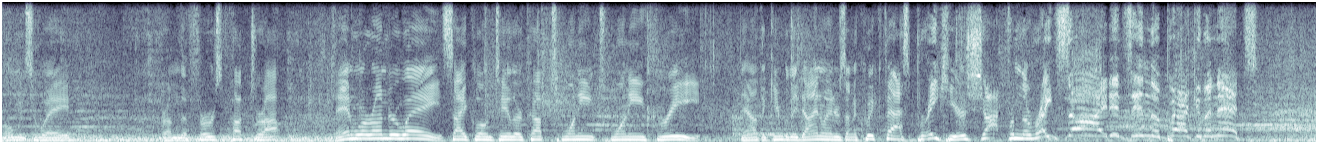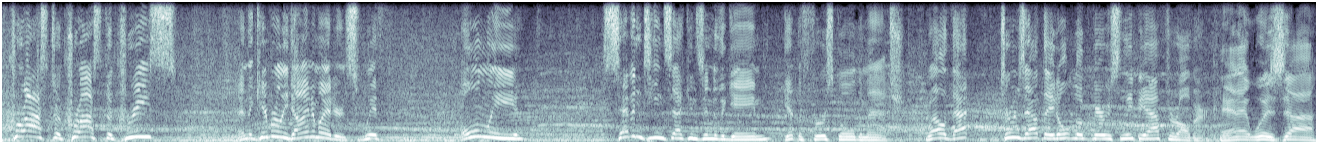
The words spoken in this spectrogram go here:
moments away from the first puck drop. And we're underway. Cyclone Taylor Cup 2023. Now the Kimberley Dynamiters on a quick fast break here. Shot from the right side. It's in the back of the net. Crossed across the crease. And the Kimberley Dynamiters with only 17 seconds into the game get the first goal of the match. Well, that turns out they don't look very sleepy after all, Mark. And it was uh,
